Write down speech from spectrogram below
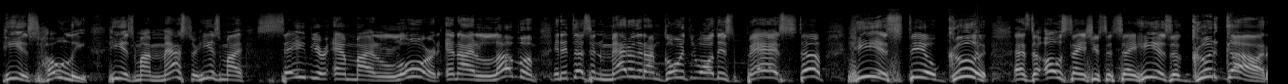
He is holy. He is my master. He is my Savior and my Lord. And I love Him. And it doesn't matter that I'm going through all this bad stuff. He is still good. As the old saints used to say, He is a good God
